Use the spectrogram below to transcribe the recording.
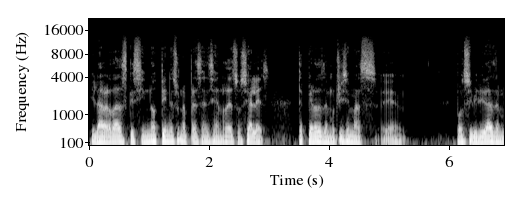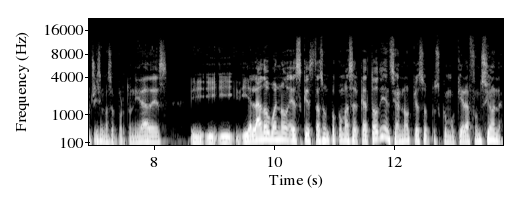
y la verdad es que si no tienes una presencia en redes sociales, te pierdes de muchísimas eh, posibilidades, de muchísimas oportunidades. Y, el lado bueno es que estás un poco más cerca de tu audiencia, ¿no? Que eso pues como quiera funciona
